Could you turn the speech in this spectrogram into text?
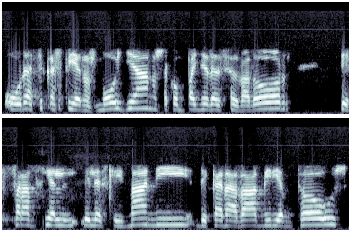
Horacio Castellanos Moya, nos acompaña de El Salvador, de Francia Leila Slimani, de Canadá Miriam Toews,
